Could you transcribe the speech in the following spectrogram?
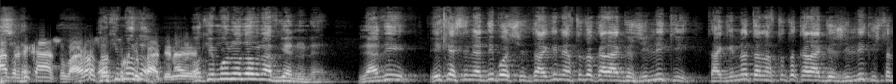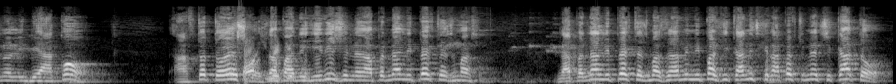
αν βρεθεί κανένας σοβαρός, θα όχι, το μόνο, χτυπάτε. ναι. όχι μόνο εδώ να βγαίνουνε. Δηλαδή, είχες την εντύπωση ότι θα γίνει αυτό το καραγκιοζηλίκι, θα γινόταν αυτό το καραγκιοζηλίκι στον Ολυμπιακό; Αυτό το έσχος, Όχι, να με πανηγυρίσουν, να περνάνε οι παίκτες μας. Να περνάνε οι παίκτες μας, να μην υπάρχει κανείς και να πέφτουν έτσι κάτω.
